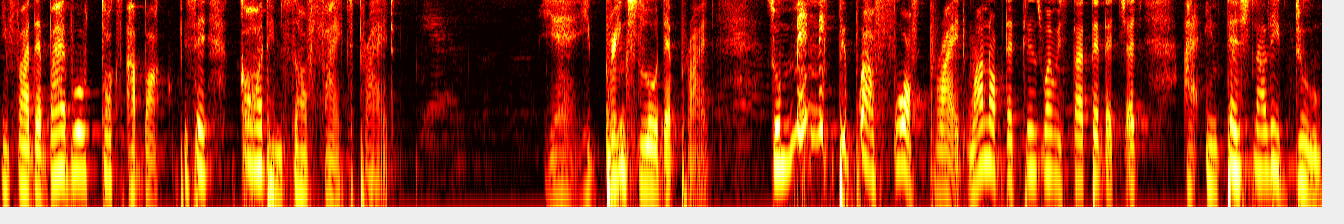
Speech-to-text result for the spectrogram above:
In fact, the Bible talks about, it say, God Himself fights pride. Yeah, He brings low the pride. So many people are full of pride. One of the things when we started the church, I intentionally do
